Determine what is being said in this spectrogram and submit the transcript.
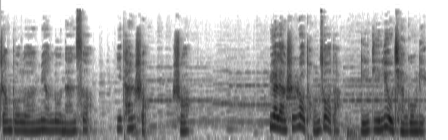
张伯伦面露难色，一摊手说：“月亮是热铜做的，离地六千公里，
